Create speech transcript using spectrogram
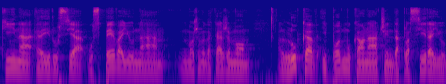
Kina i Rusija uspevaju na, možemo da kažemo, lukav i podmukao način da plasiraju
